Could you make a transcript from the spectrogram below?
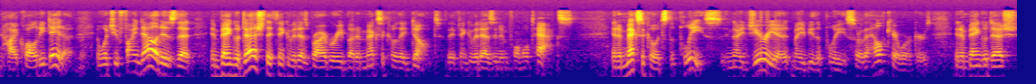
high quality data. And what you find out is that in Bangladesh, they think of it as bribery, but in Mexico, they don't. They think of it as an informal tax. And in Mexico, it's the police. In Nigeria, it may be the police or the healthcare workers. And in Bangladesh,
